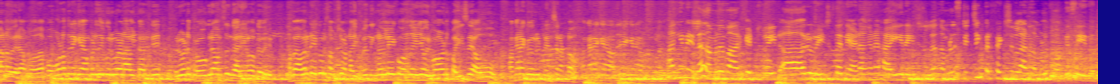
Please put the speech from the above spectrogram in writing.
ഓണമൊക്കെയാണ് വരാൻ പോകുന്നത്? അപ്പോൾ ഓണത്തിനൊക്കെ ആകുമ്പോഴത്തേക്ക് ഒരുപാട് ആൾക്കാർക്ക് ഒരുപാട് പ്രോഗ്രാംസും കാര്യങ്ങളൊക്കെ വരും. അപ്പോൾ അവരുടെയൊക്കെ ഒരു സംശയം ഉണ്ടാവും. ഇപ്പോൾ നിങ്ങളിലേക്ക് വന്നു കഴിഞ്ഞാൽ ഒരുപാട് പൈസ ആവുമോ? അങ്ങനെയൊക്കെ ഒരു ടെൻഷൻ ഉണ്ടാവും. അങ്ങനെയൊക്കെ അതിനെങ്ങനെയാണ് അങ്ങനെയല്ല നമ്മൾ മാർക്കറ്റ് റേറ്റ് ആ ഒരു റേഞ്ചിൽ തന്നെയാണ്. അങ്ങനെ ഹൈ റേഞ്ചിൽ നമ്മൾ സ്റ്റിച്ചിങ് പെർഫെക്ഷനിലാണ് നമ്മൾ ഫോക്കസ് ചെയ്യുന്നത്.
